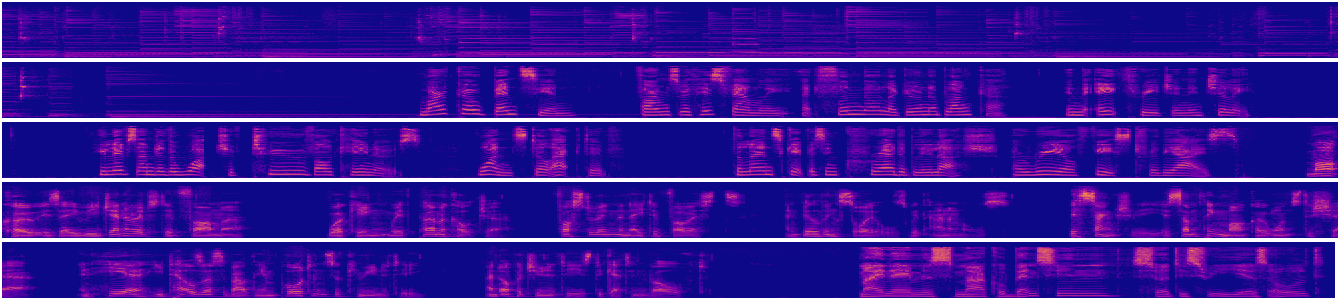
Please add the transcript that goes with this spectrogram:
Marco Bencian farms with his family at Fundo Laguna Blanca in the 8th region in Chile. He lives under the watch of two volcanoes, one still active. The landscape is incredibly lush, a real feast for the eyes. Marco is a regenerative farmer working with permaculture, fostering the native forests, and building soils with animals. This sanctuary is something Marco wants to share and here he tells us about the importance of community and opportunities to get involved. My name is Marco Benzin, 33 years old,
